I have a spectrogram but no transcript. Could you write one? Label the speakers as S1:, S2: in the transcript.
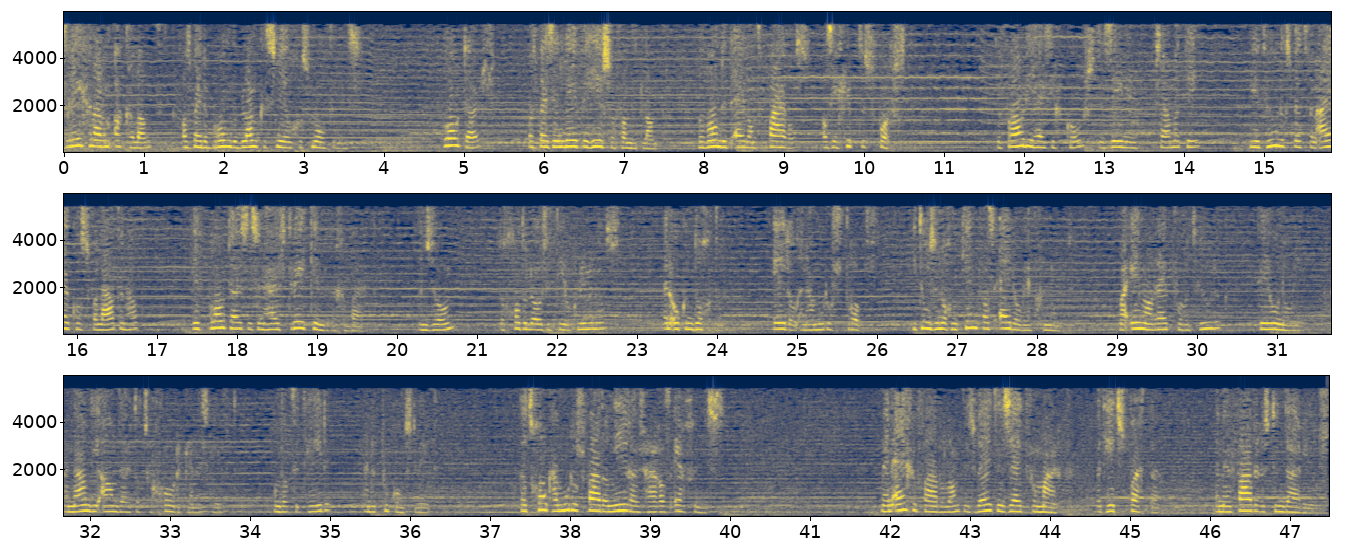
S1: Egyptes regenarm akkerland als bij de bron de blanke sneeuw gesmolten is. Proteus was bij zijn leven heerser van dit land, bewoonde het eiland Paros als Egyptes vorst. De vrouw die hij zich koos, de zenin Psamate, die het huwelijksbed van Ayakos verlaten had, heeft Proteus in zijn huis twee kinderen gebaard. Een zoon, de goddeloze Theoclymenos, en ook een dochter, edel en haar moeders trots, die toen ze nog een kind was ijdel werd genoemd. Maar eenmaal rijp voor het huwelijk, Theonoe, een naam die aanduidt dat ze godenkennis heeft, omdat ze het heden en de toekomst weet. Dat schonk haar moeders vader Nereus haar als erfenis. Mijn eigen vaderland is wijd en zijd vermaard. Het heet Sparta. En mijn vader is Tundarios.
